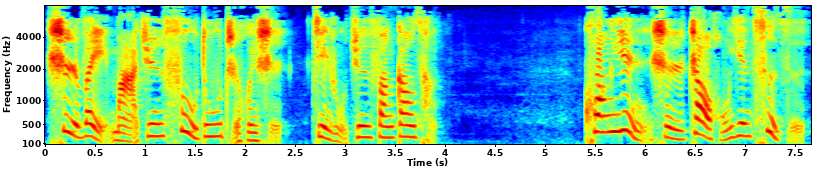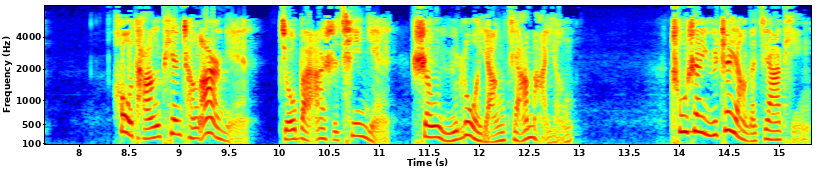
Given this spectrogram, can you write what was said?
侍卫马军副都指挥使，进入军方高层。匡胤是赵弘殷次子，后唐天成二年（九百二十七年）生于洛阳贾马营，出身于这样的家庭，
